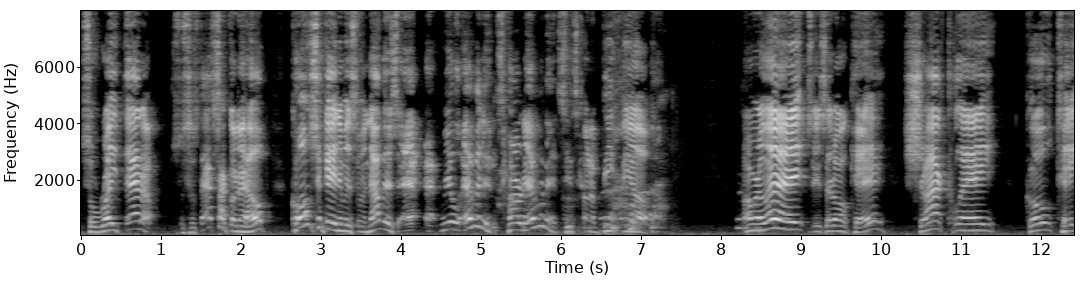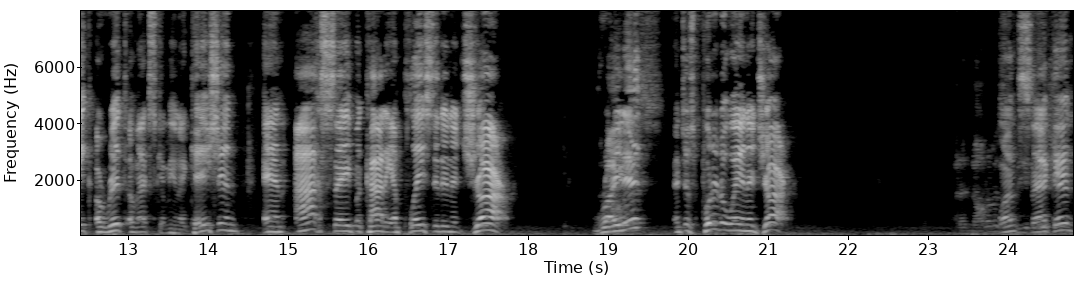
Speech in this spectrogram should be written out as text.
so write that up. So says that's not going to help. Call Islam. Now there's a- a- real evidence, hard evidence. He's going to beat me up. Amarle, so he said, okay. Shakle, go take a writ of excommunication and achse bakari and place it in a jar. Write it and just put it away in a jar. One second. anonymous One communication. second.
